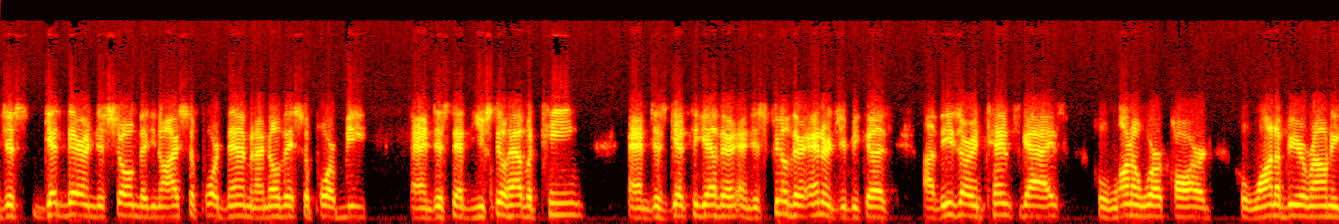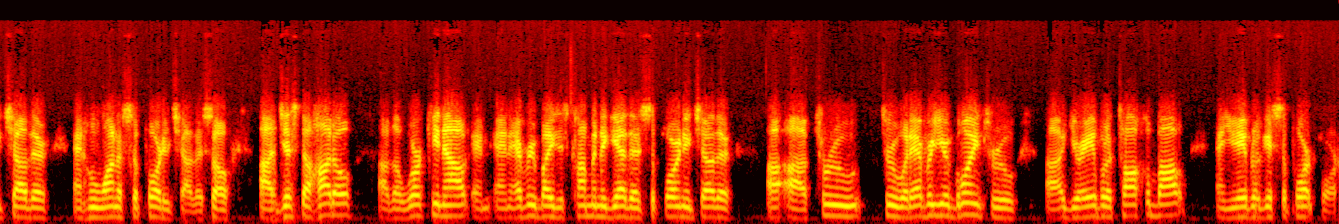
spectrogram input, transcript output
just get there and just show them that you know I support them, and I know they support me, and just that you still have a team, and just get together and just feel their energy because uh, these are intense guys who want to work hard, who want to be around each other, and who want to support each other. So uh, just the huddle uh, the working out and, and everybody just coming together and supporting each other uh, uh, through through whatever you're going through, uh, you're able to talk about and you're able to get support for.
